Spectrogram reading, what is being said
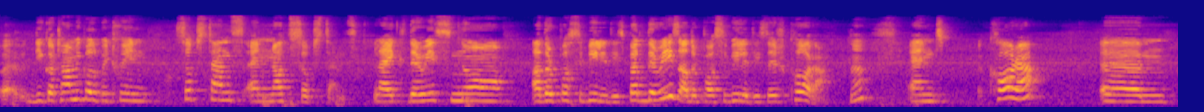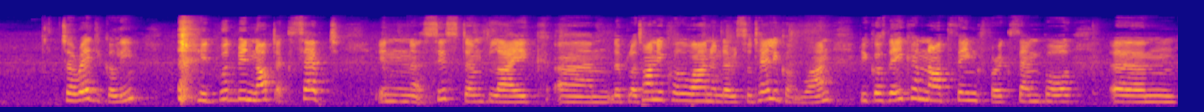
uh, dichotomical between substance and not substance. Like there is no other possibilities, but there is other possibilities. There's Cora, no? and Cora um, theoretically it would be not accept in systems like um, the Platonical one and the Aristotelical one because they cannot think, for example, um,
